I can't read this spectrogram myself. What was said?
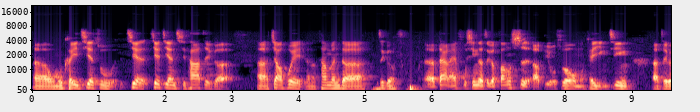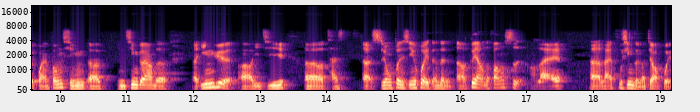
呃我们可以借助借借鉴其他这个呃教会呃他们的这个呃带来复兴的这个方式啊，比如说我们可以引进呃这个管风琴呃引进各样的呃音乐啊以及呃产呃使用奋兴会等等呃各样的方式来。呃，来复兴整个教会，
